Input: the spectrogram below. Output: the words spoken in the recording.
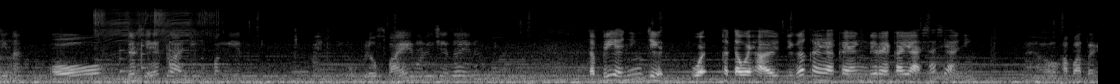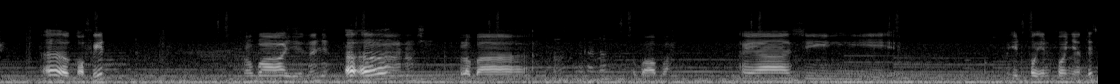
Cina. Oh. Dari si eta anjing panggil anjing goblok bae meureun si eta ya tapi anjing cik kata WHO juga kayak kayak yang direkayasa sih anjing. Oh apa teh? Eh covid. Coba ieu nanya. Eh naon sih. Loba coba apa? Kayak si info-infonya tuh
